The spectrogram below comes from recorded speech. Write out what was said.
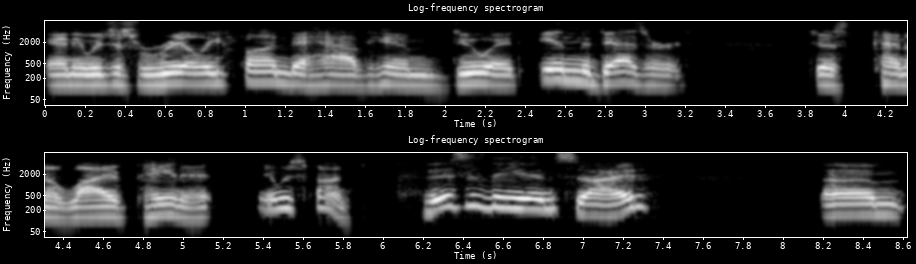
and it was just really fun to have him do it in the desert, just kind of live paint it. It was fun. This is the inside. Um,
